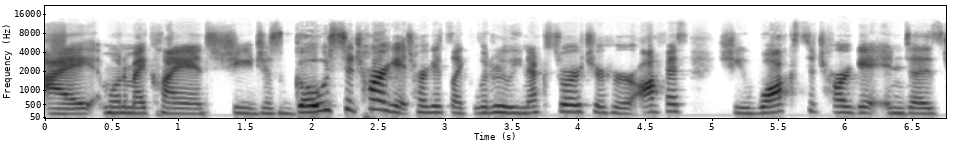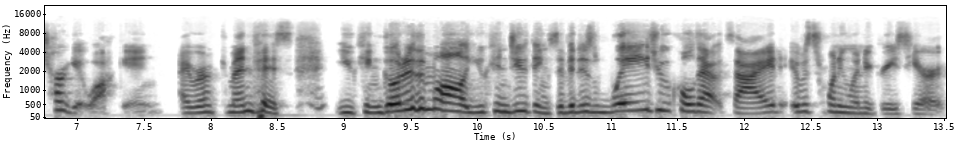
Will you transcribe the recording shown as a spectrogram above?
I, one of my clients, she just goes to Target. Target's like literally next door to her office. She walks to Target and does Target walking. I recommend this. You can go to the mall, you can do things. If it is way too cold outside, it was 21 degrees here,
